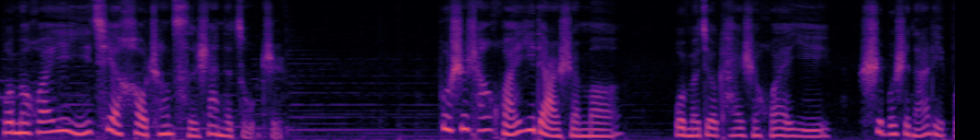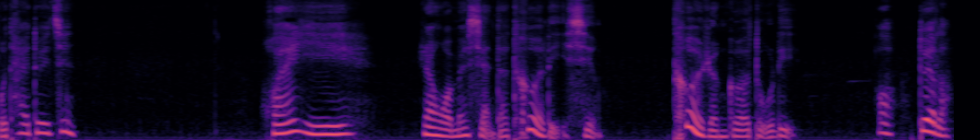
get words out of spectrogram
我们怀疑一切号称慈善的组织。不时常怀疑点什么。我们就开始怀疑是不是哪里不太对劲。怀疑让我们显得特理性、特人格独立。哦，对了，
